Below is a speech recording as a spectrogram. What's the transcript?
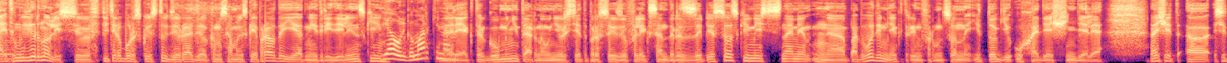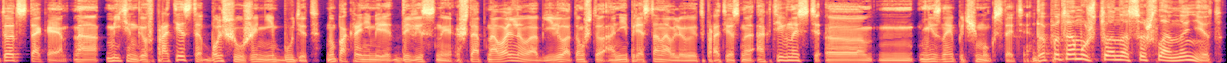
А это мы вернулись в петербургскую студию радио «Комсомольская правда». Я Дмитрий Делинский. Я Ольга Маркина. Ректор гуманитарного университета профсоюзов Александр Записоцкий вместе с нами э, подводим некоторые информационные итоги уходящей недели. Значит, э, ситуация такая. Э, Митингов протеста больше уже не будет. Ну, по крайней мере, до весны. Штаб Навального объявил о том, что они приостанавливают протестную активность. Не знаю почему, кстати. Да потому что она сошла на нет.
